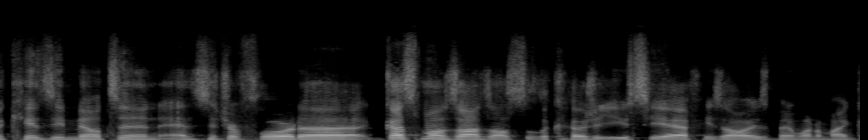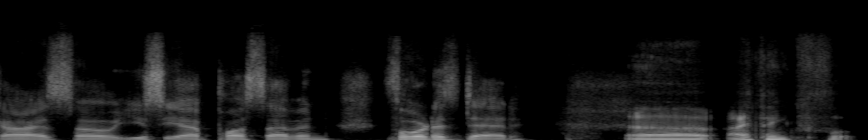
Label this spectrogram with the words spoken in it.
McKenzie Milton and Central Florida. Gus Malzahn's also the coach at UCF. He's always been one of my guys. So UCF plus seven. Florida's dead. Uh, I think Fl-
